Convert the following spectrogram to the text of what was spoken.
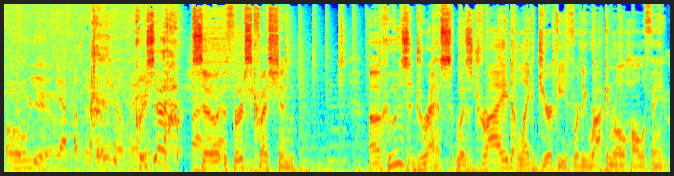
Oh yeah. Yeah, let's do a quiz show, man. Quiz show? So, the first question. Uh, whose dress was dried like jerky for the Rock and Roll Hall of Fame?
